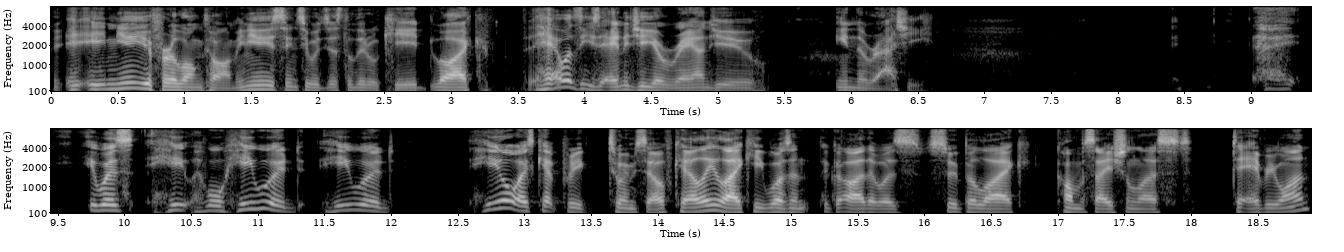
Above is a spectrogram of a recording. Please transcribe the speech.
he, he knew you for a long time. He knew you since you were just a little kid. Like, how was his energy around you in the Rashi? it was he well he would he would he always kept pretty to himself kelly. Like he wasn't the guy that was super like conversationalist to everyone.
